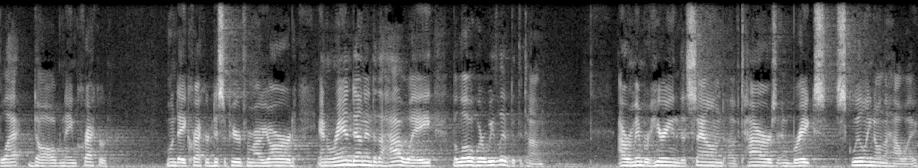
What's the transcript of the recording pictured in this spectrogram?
black dog named Cracker. One day, Cracker disappeared from our yard and ran down into the highway below where we lived at the time. I remember hearing the sound of tires and brakes squealing on the highway.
